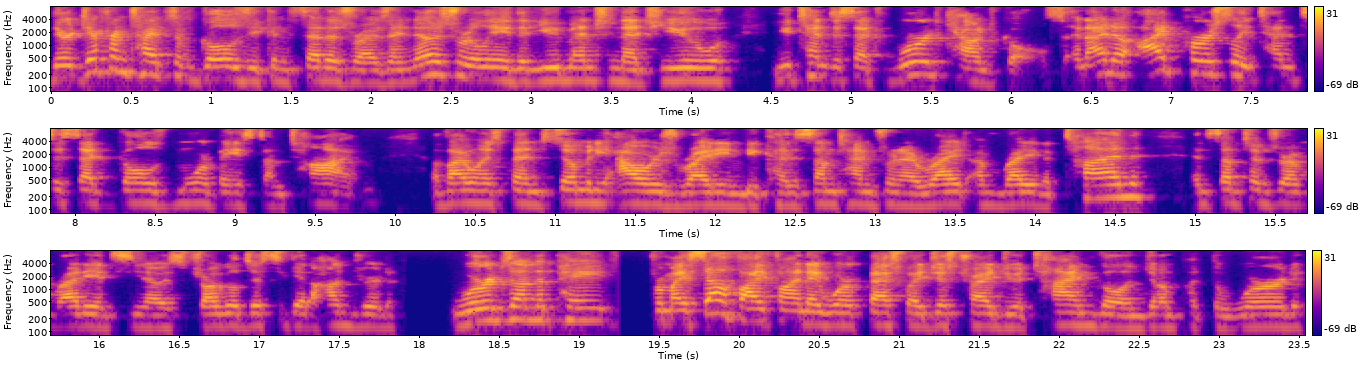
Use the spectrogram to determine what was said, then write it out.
There are different types of goals you can set as writers. I noticed, really, that you mentioned that you you tend to set word count goals. And I know I personally tend to set goals more based on time. If I want to spend so many hours writing, because sometimes when I write, I'm writing a ton, and sometimes when I'm writing, it's you know a struggle just to get hundred words on the page. For myself, I find I work best when I just try to do a time goal and don't put the word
